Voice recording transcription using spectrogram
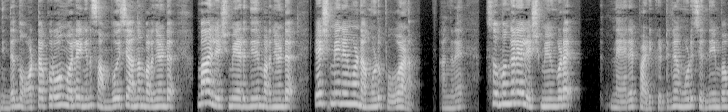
നിന്റെ നോട്ടക്കുറവും പോലെ ഇങ്ങനെ സംഭവിച്ചാന്നും പറഞ്ഞുകൊണ്ട് മാ ലക്ഷ്മി എടുത്തേന്നും പറഞ്ഞുകൊണ്ട് ലക്ഷ്മീനെയും കൊണ്ട് അങ്ങോട്ട് പോവാണ്. അങ്ങനെ സുമംഗലെ ലക്ഷ്മിയും കൂടെ നേരെ പടിക്കെട്ടിനെ അങ്ങോട്ട് ചെന്ന് കഴിയുമ്പോൾ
